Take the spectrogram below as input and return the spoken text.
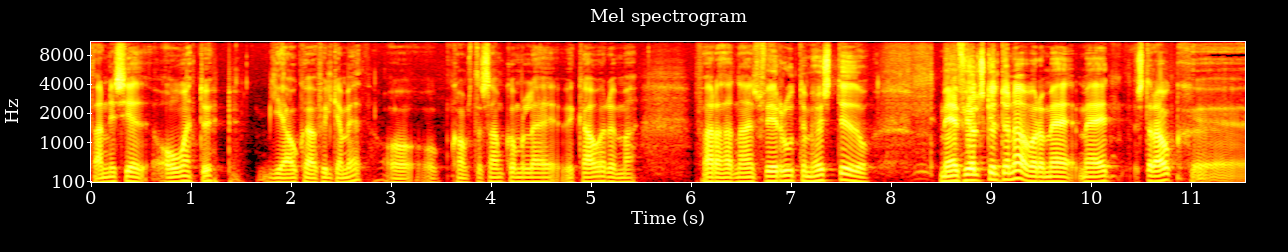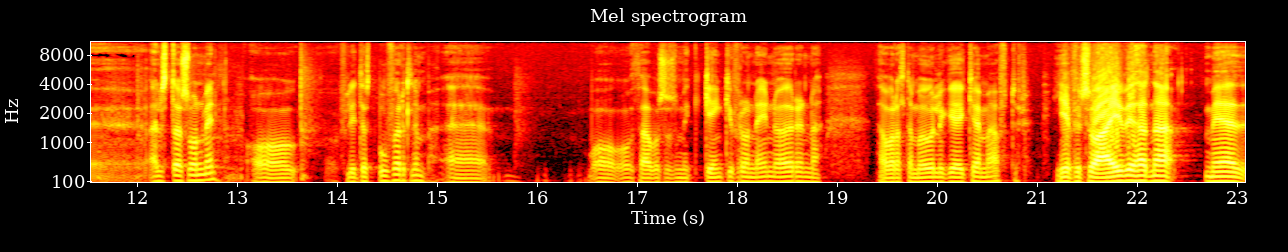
þannig séð óvend upp. Ég ákvaði að fylgja með og, og komst að samkommulegi við gáður um að fara þarna eins fyrir út um haustið og með fjölskylduna voru með, með einn strák uh, elsta svon minn og flytast búferlum uh, og, og það var svo ekki gengi frá neinu öðru en að það var alltaf möguleik að kemi aftur. Ég fyrir svo æfið þarna með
